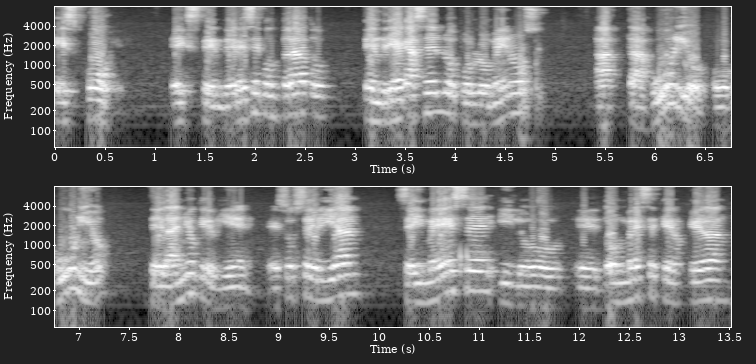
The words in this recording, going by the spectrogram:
escoge extender ese contrato, tendría que hacerlo por lo menos hasta julio o junio del año que viene. Eso serían seis meses y los eh, dos meses que nos quedan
